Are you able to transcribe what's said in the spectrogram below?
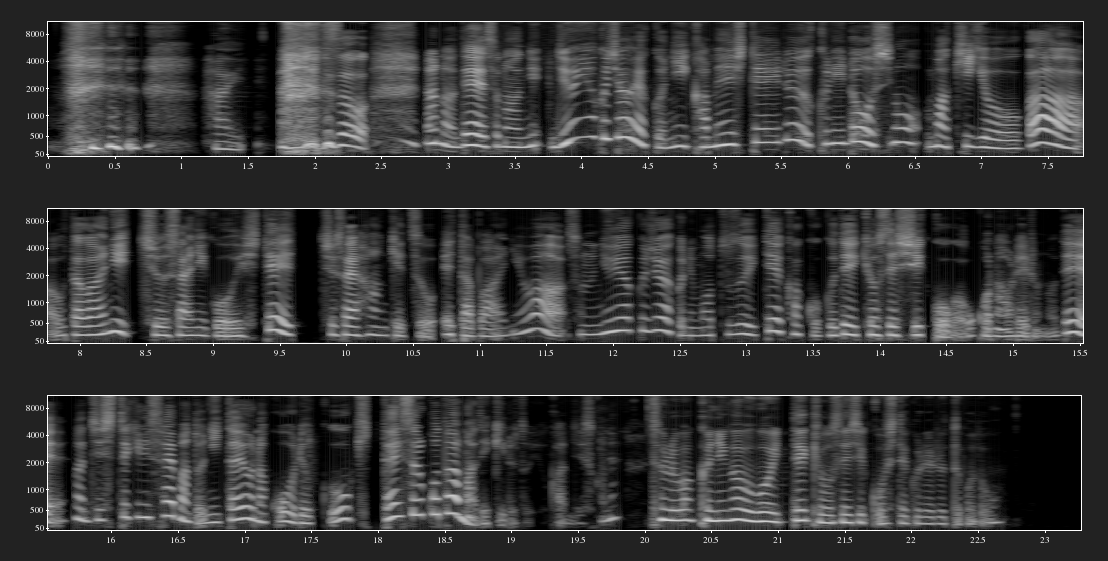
はい。そう。なのでそのニニューヨーク条約に加盟している国同士の、まあ、企業がお互いに仲裁に合意して仲裁判決を得た場合にはそのニューヨーク条約に基づいて各国で強制執行が行われるので、まあ、実質的に裁判と似たような効力を期待することはまあできるという感じですかね。それは国が動いて強制執行してくれるってこと？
